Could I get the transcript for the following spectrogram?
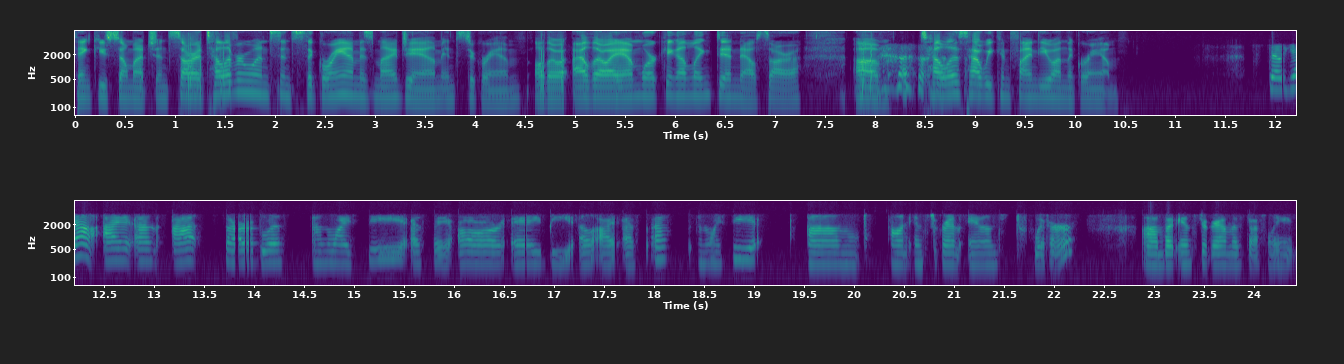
Thank you so much. And Sara, tell everyone since the gram is my jam, Instagram, although although I am working on LinkedIn now, Sara. Um, tell us how we can find you on the gram. So yeah, I am at Sara Bliss NYC, S A R A B L I S S NYC, um, on Instagram and Twitter. Um, but Instagram is definitely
